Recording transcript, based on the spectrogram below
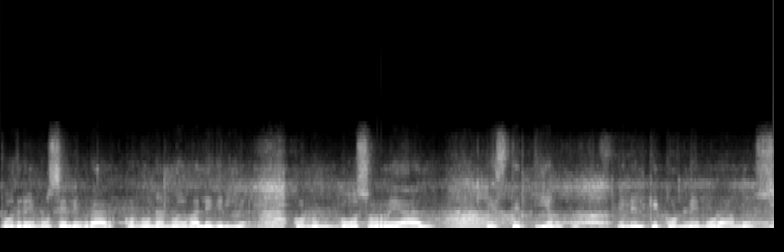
podremos celebrar con una nueva alegría, con un gozo real, este tiempo en el que conmemoramos,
